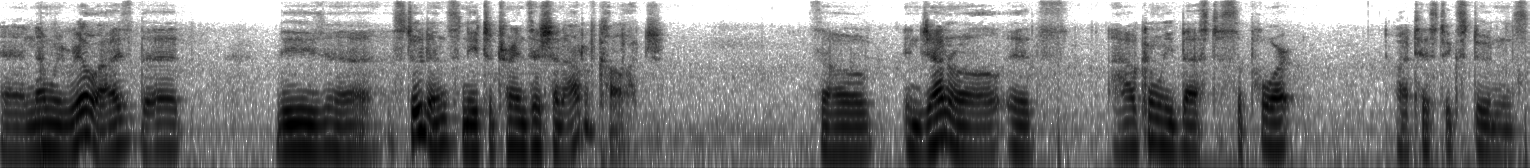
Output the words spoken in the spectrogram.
and then we realized that these uh, students need to transition out of college. So, in general, it's how can we best support autistic students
